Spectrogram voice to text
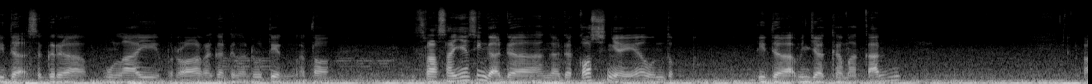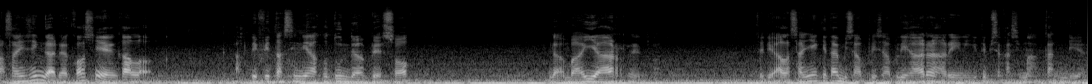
tidak segera mulai berolahraga dengan rutin atau rasanya sih nggak ada nggak ada costnya ya untuk tidak menjaga makan. Rasanya sih nggak ada kosnya ya. Kalau aktivitas ini aku tunda besok nggak bayar gitu. Jadi alasannya kita bisa bisa pelihara hari ini kita bisa kasih makan dia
